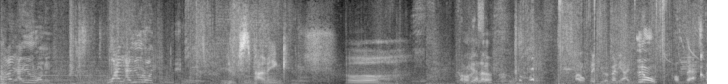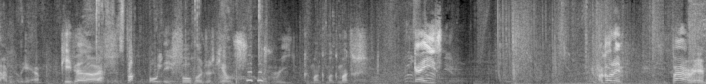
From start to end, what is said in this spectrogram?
Why are you running? Why are you running? You're spamming. Oh. oh come Oh, get hello. I don't think you have any idea No! how fast I really am. Keep it alive. Fast as fuck, boy. The 400 kills. streak. Come on, come on, come on. Guys! I got him! Bar him!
